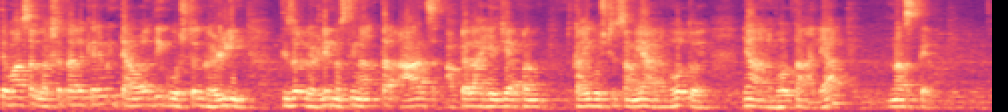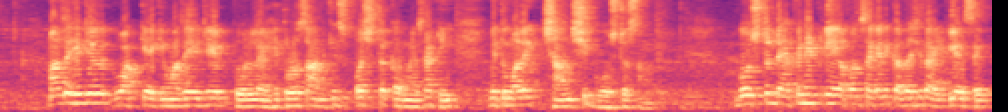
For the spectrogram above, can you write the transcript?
तेव्हा असं लक्षात आलं की अरे मी त्यावेळेला ती गोष्ट घडली. ती जर घडली नसती ना तर आज आपल्याला हे जे आपण काही गोष्टी चांगल्या अनुभवतोय या अनुभवता आल्या नसत्या. माझं हे जे वाक्य आहे किंवा माझं हे जे बोलणं आहे हे थोडंसं आणखी स्पष्ट करण्यासाठी मी तुम्हाला एक छानशी गोष्ट सांगतो. गोष्ट डेफिनेटली आपण सगळ्यांनी कदाचित ऐकली असेल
